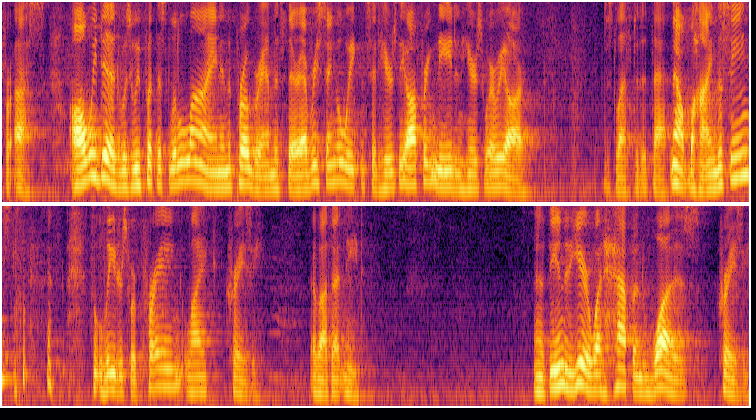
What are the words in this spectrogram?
for us. All we did was we put this little line in the program that's there every single week that said, here's the offering need and here's where we are. Just left it at that. Now, behind the scenes, the leaders were praying like crazy about that need. And at the end of the year, what happened was crazy.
